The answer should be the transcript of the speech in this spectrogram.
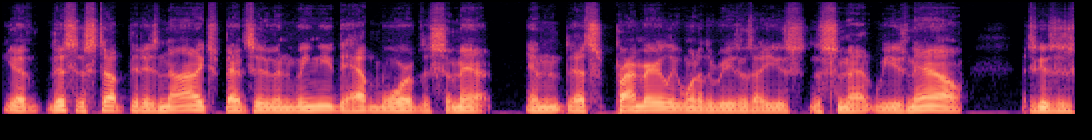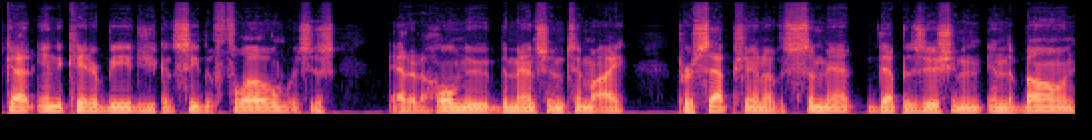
you know, this is stuff that is not expensive and we need to have more of the cement. And that's primarily one of the reasons I use the cement we use now is because it's got indicator beads. You can see the flow, which has added a whole new dimension to my perception of cement deposition in the bone.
